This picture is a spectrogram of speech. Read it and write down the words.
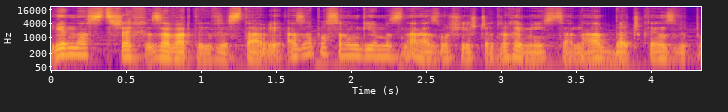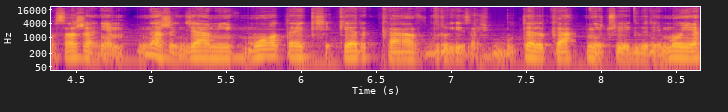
jedna z trzech zawartych w zestawie, a za posągiem znalazło się jeszcze trochę miejsca na beczkę z wyposażeniem, narzędziami, młotek, siekierka, w drugiej zaś butelka, nie czuję gdy rymuje.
